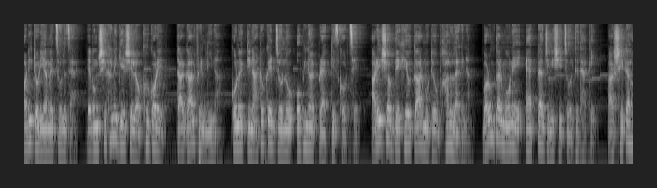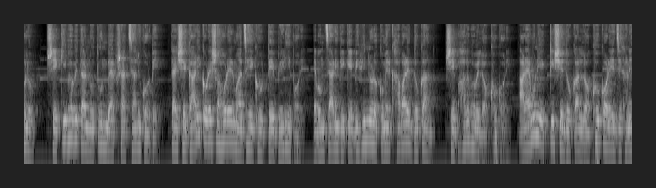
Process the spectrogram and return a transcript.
অডিটোরিয়ামে চলে যায় এবং সেখানে গিয়ে সে লক্ষ্য করে তার গার্লফ্রেন্ড লিনা, কোনো একটি নাটকের জন্য অভিনয় প্র্যাকটিস করছে। আর এইসব দেখেও তার মোটেও ভালো লাগে না। বরং তার মনে একটা জিনিসই চলতে থাকে, আর সেটা হলো সে কীভাবে তার নতুন ব্যবসা চালু করবে। তাই সে গাড়ি করে শহরের মাঝে ঘুরতে বেরিয়ে পড়ে এবং চারিদিকে বিভিন্ন রকমের খাবারের দোকান সে ভালোভাবে লক্ষ্য করে। আর এমনই একটি সে দোকান লক্ষ্য করে যেখানে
